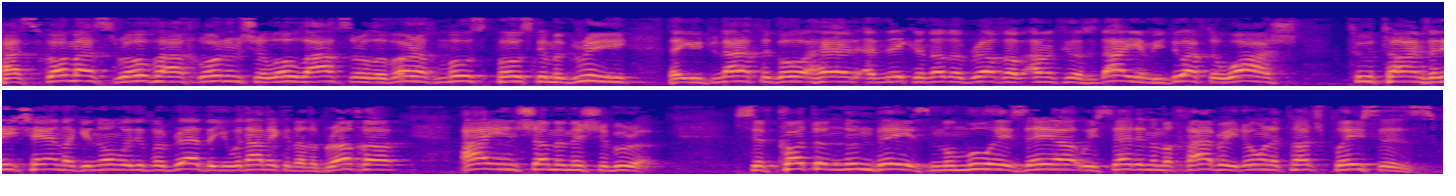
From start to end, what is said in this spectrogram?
Haskomas Rov HaAchronim Shelo Lachzor Levarach, most poskim agree that you do not have to go ahead and make another Dayim, you do have to wash two times on each hand like you normally do for bread, but you would not make another bracha. Ayin Shama Mishnah Berurah. Nun Beis, Mumule Zeya, we said in the Mechaber, you don't want to touch places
